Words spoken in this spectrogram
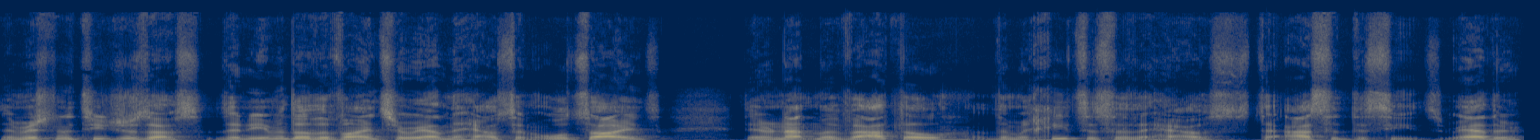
The Mishnah teaches us that even though the vines surround the house on all sides, they are not mavatal the mechitzas of the house to acid the seeds. Rather,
